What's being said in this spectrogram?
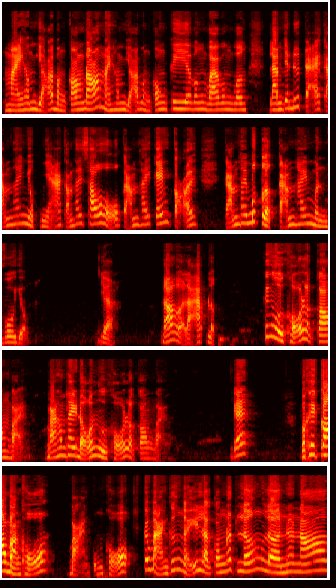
Mày không giỏi bằng con đó, mày không giỏi bằng con kia, vân vân vân vân. Làm cho đứa trẻ cảm thấy nhục nhã, cảm thấy xấu hổ, cảm thấy kém cỏi, cảm thấy bất lực, cảm thấy mình vô dụng dạ. Yeah. đó gọi là áp lực. Cái người khổ là con bạn. Bạn không thay đổi người khổ là con bạn. Ok? Và khi con bạn khổ bạn cũng khổ. Các bạn cứ nghĩ là con nít lớn lên nó, nó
